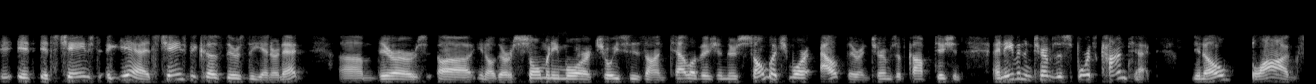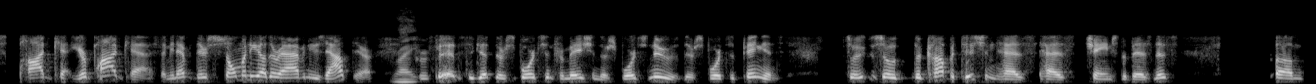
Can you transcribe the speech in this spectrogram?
it, it, it's changed. Yeah, it's changed because there's the internet. Um, there's, uh, you know, there are so many more choices on television. There's so much more out there in terms of competition, and even in terms of sports contact. You know, blogs, podcast, your podcast. I mean, there's so many other avenues out there right. for fans to get their sports information, their sports news, their sports opinions. So, so the competition has has changed the business um,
